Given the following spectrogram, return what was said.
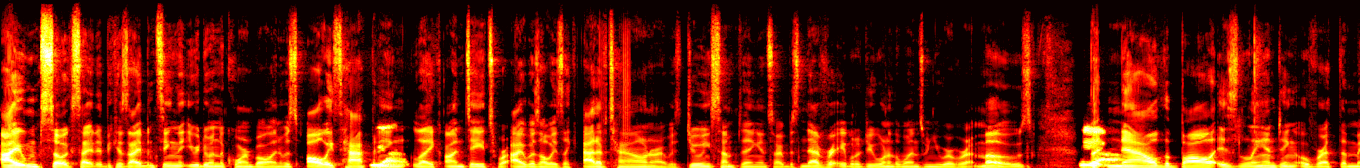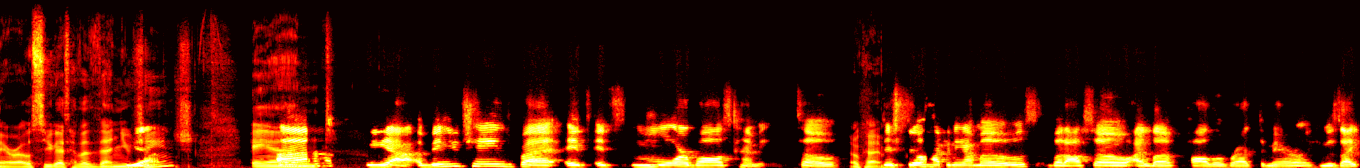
I'm so excited because I've been seeing that you were doing the cornball and it was always happening Yeah. like on dates where I was always like out of town or I was doing something and so I was never able to do one of the ones when you were over at Mo's. Yeah. But now the ball is landing over at the Merrow, so you guys have a venue Yeah. change. And Um, yeah, a venue change, but it's it's more balls coming. So okay. they're still happening at Mo's, but also I love Paul over at the Merrow. He was like,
